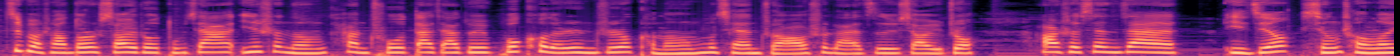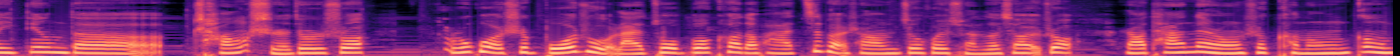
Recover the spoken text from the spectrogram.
基本上都是小宇宙独家，一是能看出大家对播客的认知可能目前主要是来自于小宇宙，二是现在已经形成了一定的常识，就是说，如果是博主来做播客的话，基本上就会选择小宇宙，然后它内容是可能更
